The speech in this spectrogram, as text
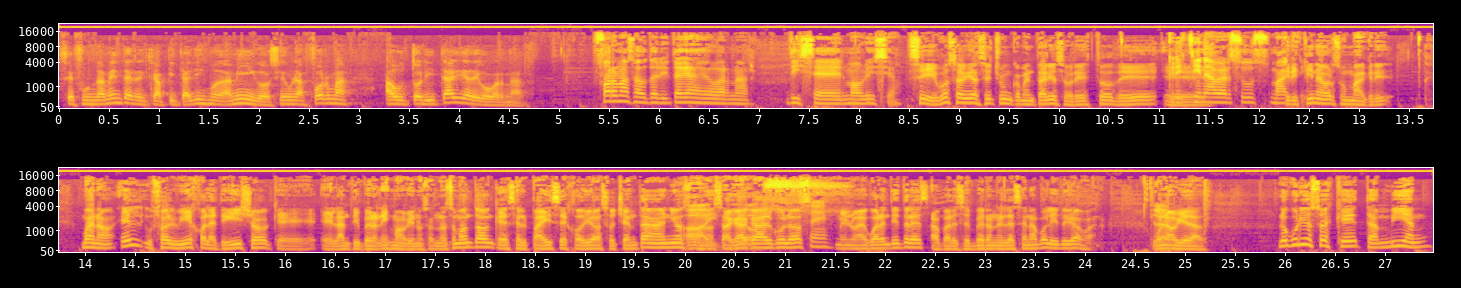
se fundamenta en el capitalismo de amigos, en una forma autoritaria de gobernar. Formas autoritarias de gobernar, dice el Mauricio. Sí, vos habías hecho un comentario sobre esto de... eh, Cristina versus Macri. Cristina versus Macri. Bueno, él usó el viejo latiguillo que el antiperonismo viene usando hace un montón, que es el país se jodió hace 80 años, Ay, uno saca Dios. cálculos, Sí. 1943, aparece Perón en la escena política, bueno, Claro. una obviedad. Lo curioso es que también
